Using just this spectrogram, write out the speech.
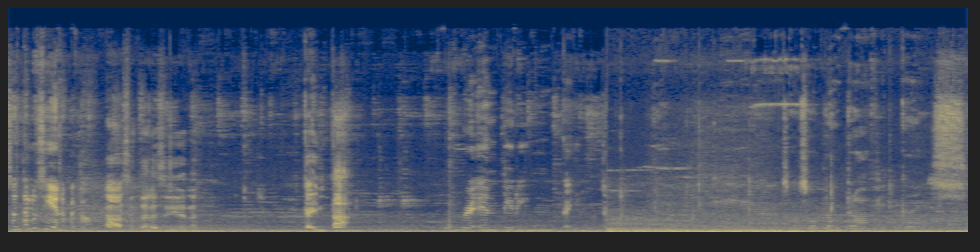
Santa Lucia na ba to? Ah, sa Talasiya na. Kainta. We're entering Kainta. So, sobrang traffic, guys.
